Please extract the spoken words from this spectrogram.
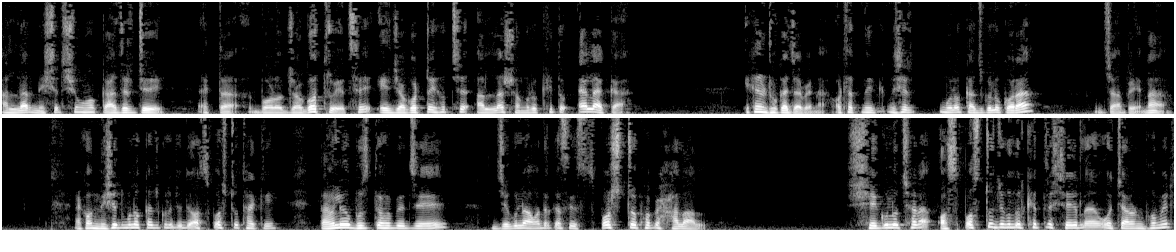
আল্লাহর নিষেধসমূহ কাজের যে একটা বড় জগৎ রয়েছে, এই জগৎটাই হচ্ছে আল্লাহ সংরক্ষিত এলাকা। এখানে ঢোকা যাবে না। অর্থাৎ নিষেধমূলক কাজগুলো করা যাবে না। এখন নিষেধমূলক কাজগুলো যদি অস্পষ্ট থাকে, তাহলেও বুঝতে হবে যে যেগুলো আমাদের কাছে স্পষ্টভাবে হালাল, সেগুলো ছাড়া অস্পষ্ট যেগুলোর ক্ষেত্রে সেগুলো ওই চারণভূমির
